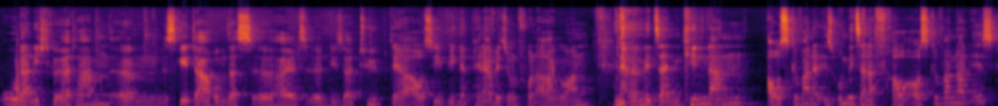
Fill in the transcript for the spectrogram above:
oder nicht gehört haben. Ähm, es geht darum, dass äh, halt äh, dieser Typ, der aussieht wie eine Penner-Version von Aragorn, äh, mit seinen Kindern ausgewandert ist und mit seiner Frau ausgewandert ist,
